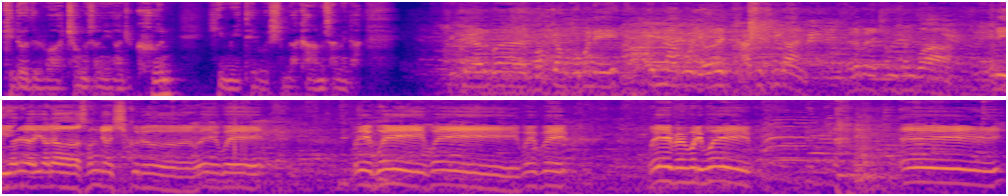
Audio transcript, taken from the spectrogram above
기도들과 정성이 아주 큰 힘이 되고 있습니다. 감사합니다. 식구 여러분, 법정 고문이 끝나고 15시간 여러분의 정성과 우리 여러, 여러 성전 식구들, 왜, 왜, 왜, 왜, 왜, 왜, 왜, 왜, everybody, 왜, 에이,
